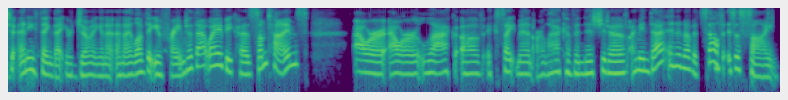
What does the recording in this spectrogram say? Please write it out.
to mm-hmm. anything that you're doing. And, and I love that you framed it that way because sometimes our our lack of excitement our lack of initiative i mean that in and of itself is a sign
